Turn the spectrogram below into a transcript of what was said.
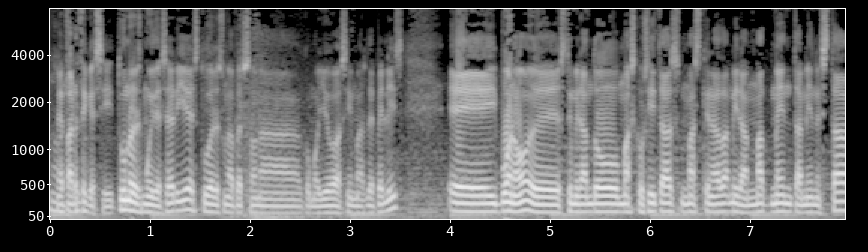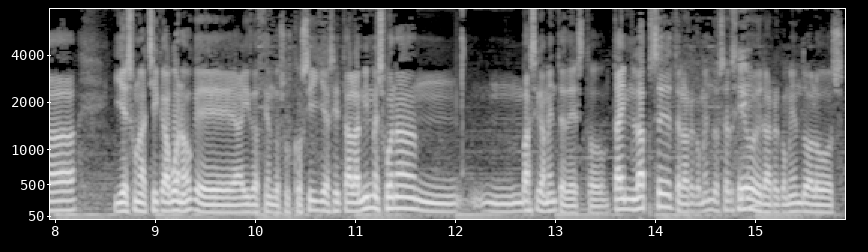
No, Me parece que sí. Tú no eres muy de series, tú eres una persona como yo, así más de pelis. Eh, y bueno, eh, estoy mirando más cositas, más que nada, mira, Mad Men también está, y es una chica, bueno, que ha ido haciendo sus cosillas y tal. A mí me suenan mm, básicamente de esto. Time Lapse, te la recomiendo, Sergio, Sí. y la recomiendo a los...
